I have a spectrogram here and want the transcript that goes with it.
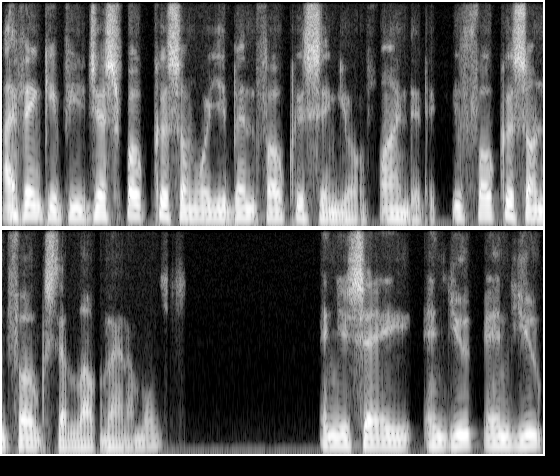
I think if you just focus on where you've been focusing, you'll find it. If you focus on folks that love animals, and you say, and you and you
